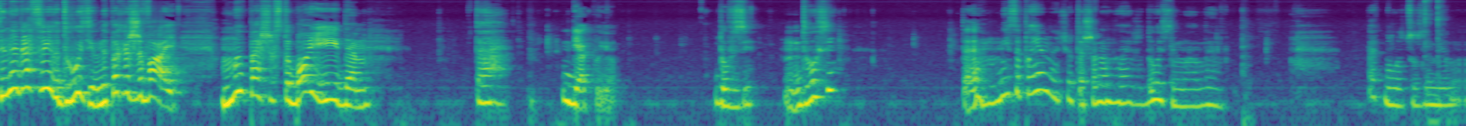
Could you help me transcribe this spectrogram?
ти не дай своїх друзів, не переживай. Ми перше з тобою і йдемо. Так, дякую. Друзі. Друзі? Та мені це приємно чути, що не знаєш друзями, але так було зрозуміло.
